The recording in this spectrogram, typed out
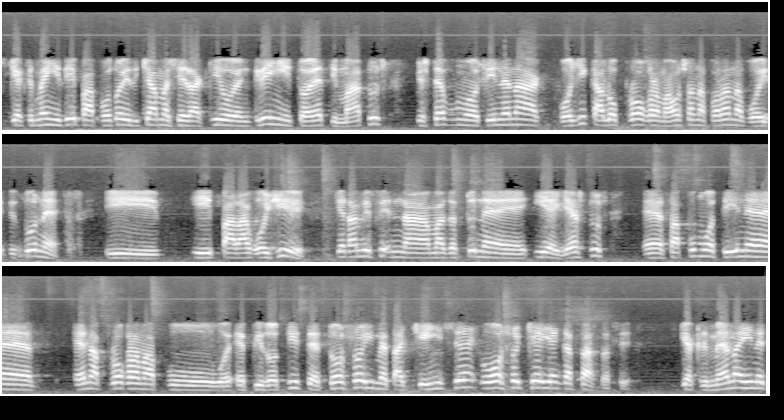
συγκεκριμένη ΔΥΠΑ από εδώ η δικιά μας Ηρακλείου εγκρίνει το αίτημά τους πιστεύουμε ότι είναι ένα πολύ καλό πρόγραμμα όσον αφορά να βοηθηθούν οι, οι παραγωγοί και να, μην, να μαζευτούν οι αιγές τους. Ε, θα πούμε ότι είναι ένα πρόγραμμα που επιδοτείται τόσο η μετακίνηση όσο και η εγκατάσταση. Συγκεκριμένα είναι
